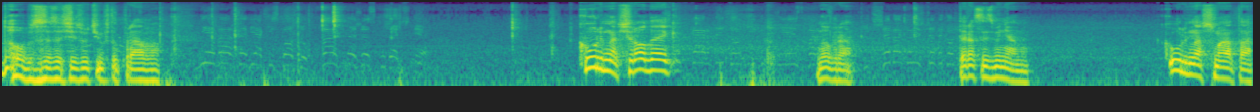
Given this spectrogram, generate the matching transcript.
Dobrze, że się rzucił w to prawo. Kurna, środek. Dobra. Teraz je zmieniamy. Kurna szmata.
